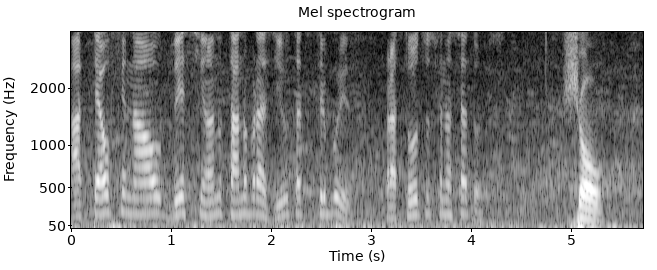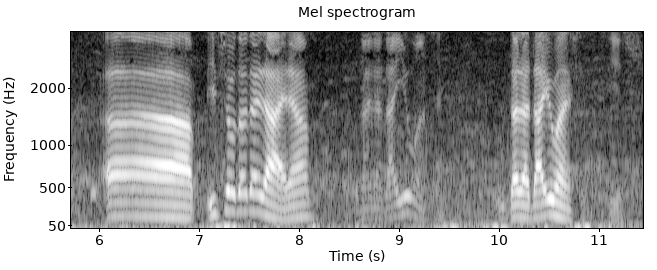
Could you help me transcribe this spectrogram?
até o final desse ano está no Brasil, está distribuído para todos os financiadores. Show. Uh, isso é o Dadadai, né? O Dadadai e o Ancient. O Dadadai e o Ancient. Isso.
